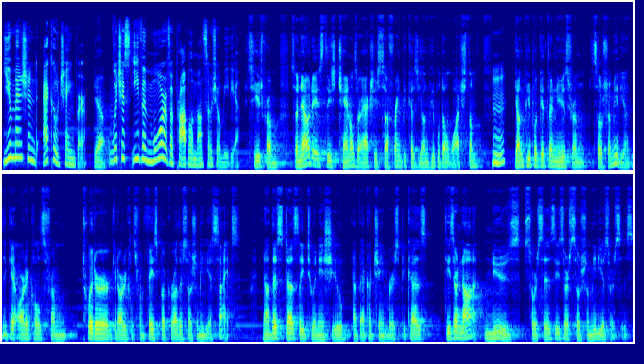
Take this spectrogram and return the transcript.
You mentioned echo chamber, yeah, which is even more of a problem on social media. it's a huge problem. So nowadays, these channels are actually suffering because young people don't watch them. Mm-hmm. Young people get their news from social media. They get articles from Twitter, get articles from Facebook or other social media sites. Now, this does lead to an issue of echo chambers because these are not news sources, these are social media sources.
